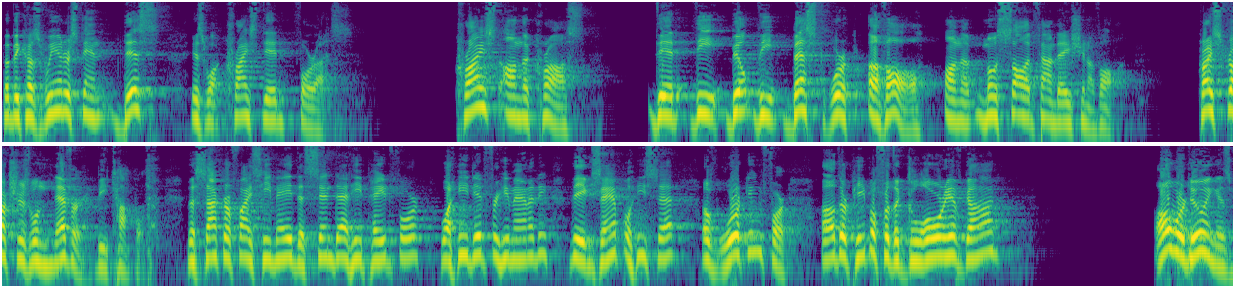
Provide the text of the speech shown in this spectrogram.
but because we understand this is what Christ did for us. Christ on the cross did the, built the best work of all on the most solid foundation of all. Christ's structures will never be toppled. The sacrifice he made, the sin debt he paid for, what he did for humanity, the example he set of working for other people for the glory of God. All we're doing is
